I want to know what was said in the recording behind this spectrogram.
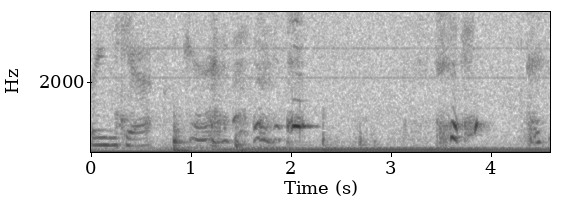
crazy cat.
